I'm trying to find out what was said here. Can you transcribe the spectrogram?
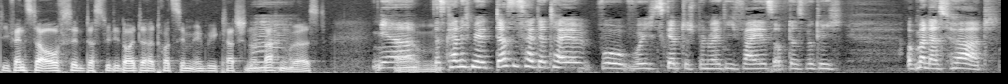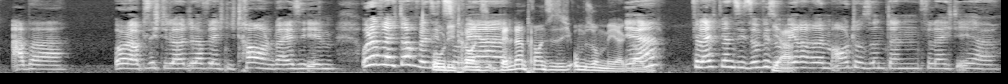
die Fenster auf sind, dass du die Leute halt trotzdem irgendwie klatschen und Mhm. lachen hörst. Ja, Ähm. das kann ich mir, das ist halt der Teil, wo, wo ich skeptisch bin, weil ich nicht weiß, ob das wirklich, ob man das hört, aber, oder ob sich die Leute da vielleicht nicht trauen, weil sie eben, oder vielleicht doch, wenn sie Oh, die zu trauen mehr, sich, wenn, dann trauen sie sich umso mehr, ja, ich. vielleicht wenn sie sowieso Ja. mehrere im Auto sind, dann vielleicht eher,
